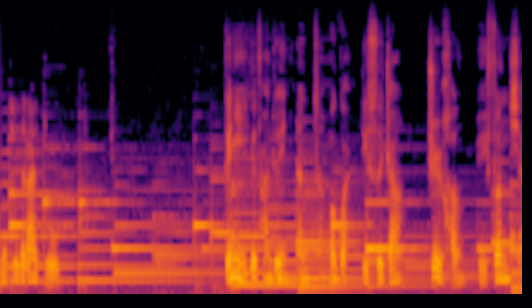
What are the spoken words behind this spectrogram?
们接着来读。给你一个团队，你能怎么管？第四章：制衡与分享。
